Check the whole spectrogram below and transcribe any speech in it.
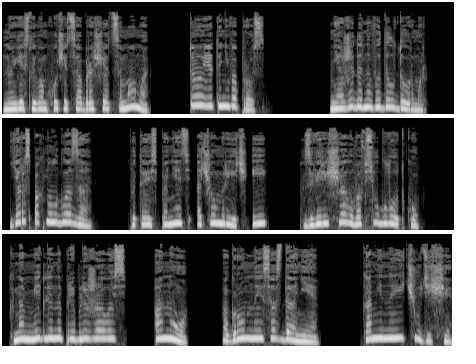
но если вам хочется обращаться мама, то это не вопрос. Неожиданно выдал Дормар. Я распахнула глаза, пытаясь понять, о чем речь, и заверещала во всю глотку. К нам медленно приближалось оно, огромное создание, каменное чудище,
